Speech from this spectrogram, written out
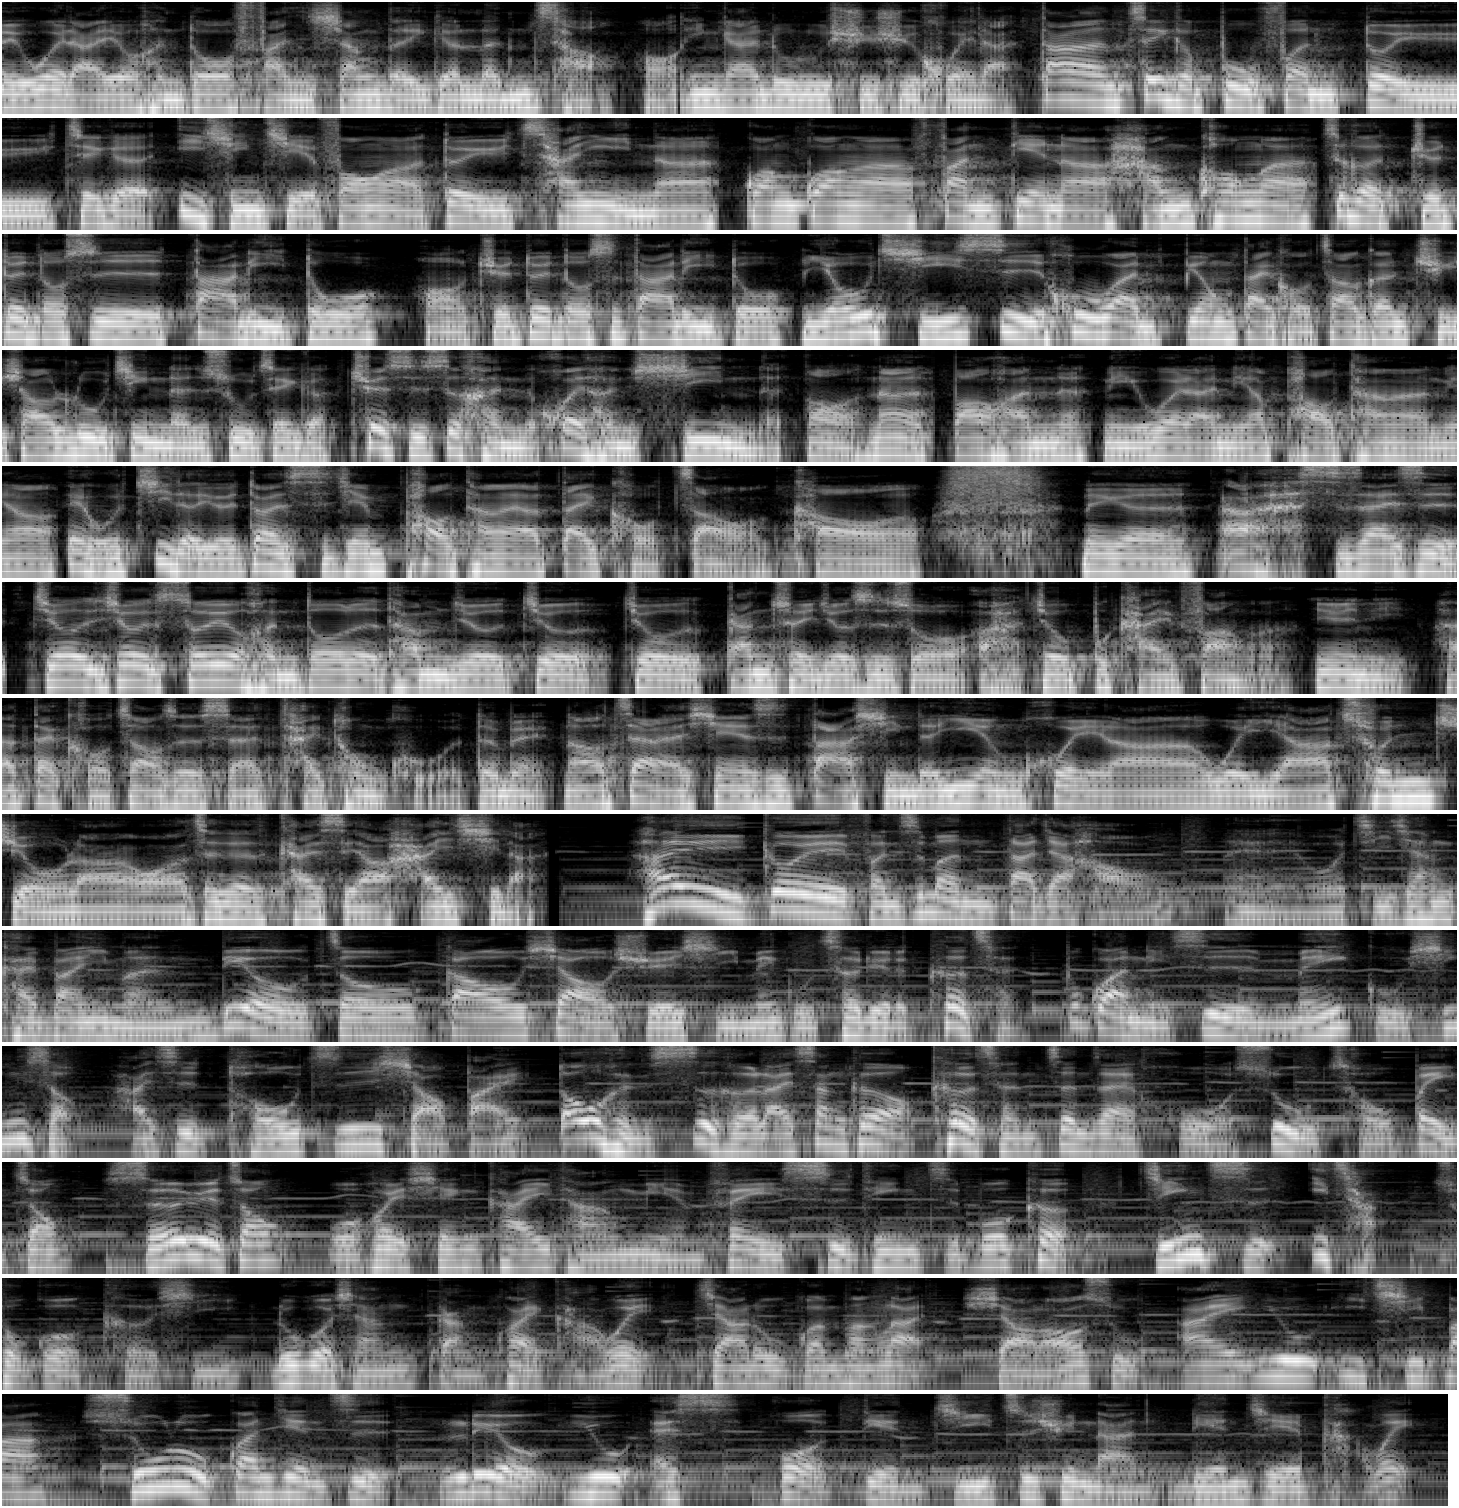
以未来有很多返乡的一个人潮哦，应该陆陆续续回来。当然，这个部分对于这个疫情解封啊，对于餐饮啊、观光啊、饭店啊、航空啊，这个绝对都是大力多哦，绝对都是大力多。尤其是户外不用戴口罩跟取消入境人数，这个确实是很会很吸引的哦。那包含呢，你未来你要泡汤啊，你要哎，我记得有一段时间泡汤还要戴口罩，靠那个。啊，实在是就就就所以有很多的，他们就就就干脆就是说啊，就不开放了，因为你还要戴口罩，这实在太痛苦了，对不对？然后再来，现在是大型的宴会啦、尾牙、春酒啦，哇，这个开始要嗨起来。嗨，各位粉丝们，大家好！哎，我即将开办一门六周高效学习美股策略的课程，不管你是美股新手还是投资小白，都很适合来上课哦。课程正在火速筹备中，十二月中我会先开一堂免费试听直播课，仅此一场，错过可惜。如果想赶快卡位，加入官方 LINE 小老鼠 iu 一七八，输入关键字六 us 或点击资讯栏连接。卡位。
